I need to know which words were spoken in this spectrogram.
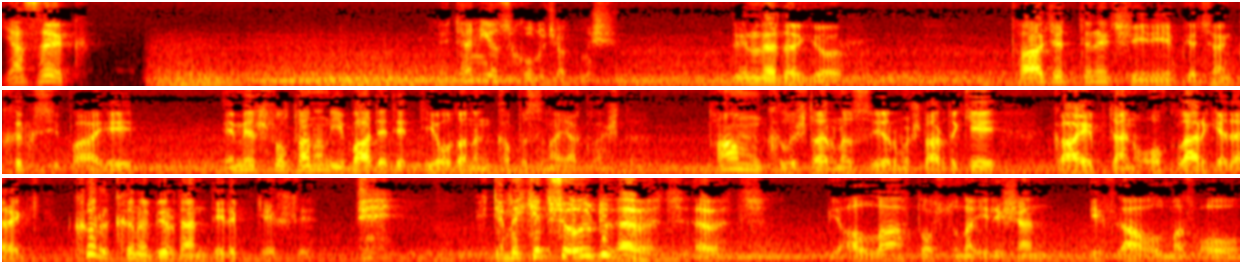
Yazık. Neden yazık olacakmış? Dinle de gör. Taceddin'i çiğneyip geçen 40 sipahi Emir Sultan'ın ibadet ettiği odanın kapısına yaklaştı. Tam kılıçlarını sıyırmışlardı ki gayipten oklar gelerek kırkını birden delip geçti. Demek hepsi öldü. Evet, evet. Bir Allah dostuna ilişen iflah olmaz oğul.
